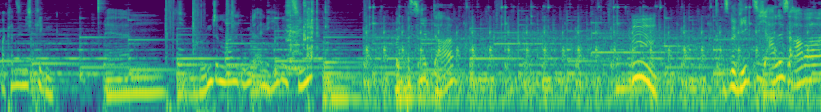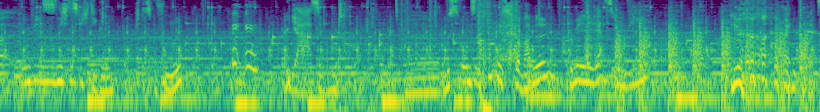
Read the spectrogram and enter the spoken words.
Man kann sie nicht klicken. Könnte man irgendeinen Hebel ziehen. Was passiert da? Hm. Es bewegt sich alles, aber irgendwie ist es nicht das Richtige. Hab ich das Gefühl. Ja, ist ja gut. Äh, müssen wir uns in Kubus verwandeln? Können wir jetzt irgendwie... mein Gott.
